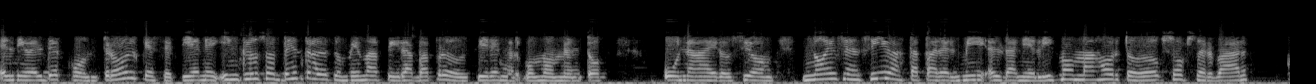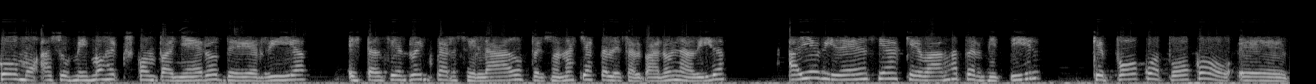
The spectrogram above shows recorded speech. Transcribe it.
el nivel de control que se tiene, incluso dentro de sus mismas filas, va a producir en algún momento una erosión. No es sencillo hasta para el, el danielismo más ortodoxo observar cómo a sus mismos excompañeros de guerrilla están siendo encarcelados, personas que hasta le salvaron la vida hay evidencias que van a permitir que poco a poco eh,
